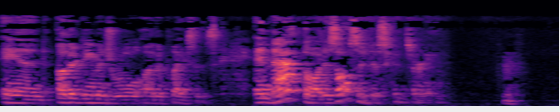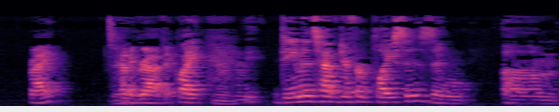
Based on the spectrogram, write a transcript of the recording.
and other demons rule other places. And that thought is also disconcerting. Hmm. Right? It's kind of graphic. Like mm-hmm. demons have different places and um,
